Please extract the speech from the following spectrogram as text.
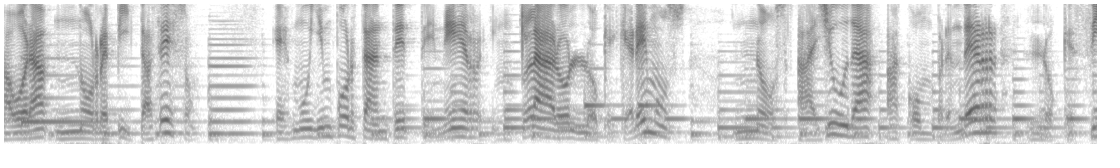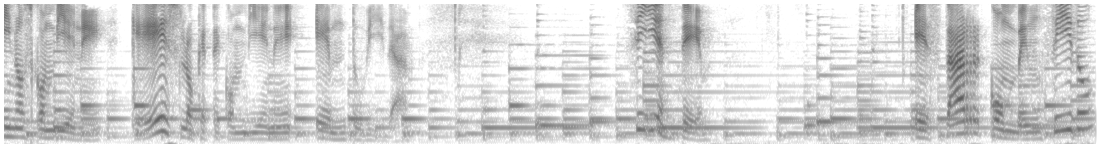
Ahora no repitas eso. Es muy importante tener en claro lo que queremos. Nos ayuda a comprender lo que sí nos conviene, qué es lo que te conviene en tu vida. Siguiente. Estar convencido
